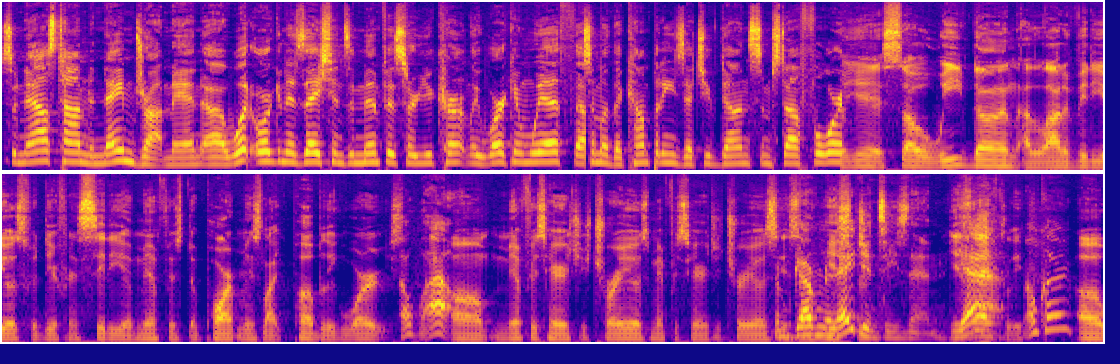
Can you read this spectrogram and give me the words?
So now it's time to name drop, man. Uh, what organizations in Memphis are you currently working with? Uh, some of the companies that you've done some stuff for? Yeah, so we've done a lot of videos for different city of Memphis departments like Public Works. Oh, wow. Um, Memphis Heritage Trails. Memphis Heritage Trails. Some government agencies, then. Exactly. Yeah. Okay. Uh,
